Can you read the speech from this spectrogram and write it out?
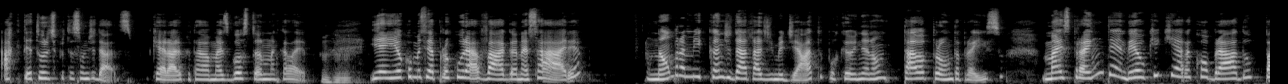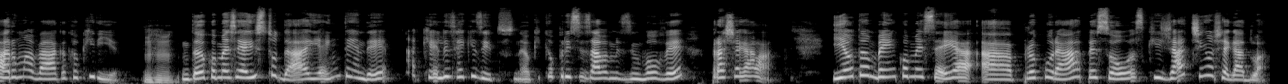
arquitetura de proteção de dados, que era a área que eu tava mais gostando naquela época. Uhum. E aí eu comecei a procurar vaga nessa área, não para me candidatar de imediato, porque eu ainda não estava pronta para isso, mas para entender o que, que era cobrado para uma vaga que eu queria. Uhum. Então eu comecei a estudar e a entender aqueles requisitos, né? O que, que eu precisava me desenvolver para chegar lá. E eu também comecei a, a procurar pessoas que já tinham chegado lá.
